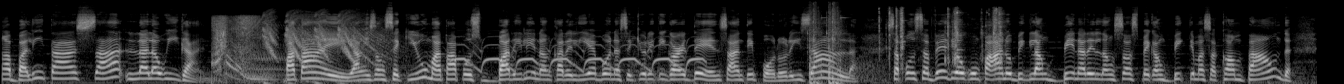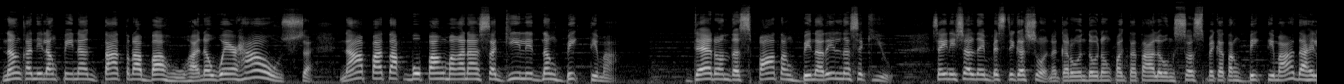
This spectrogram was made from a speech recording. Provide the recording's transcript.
Mga balita sa lalawigan. Patay ang isang sekyu matapos barilin ang karelyebo na security guard din sa Antipolo Rizal. Sa po sa video kung paano biglang binaril ng suspect ang biktima sa compound ng kanilang pinagtatrabahuhan na warehouse. Napatakbo pang mga nasa gilid ng biktima. Dead on the spot ang binaril na sekyu. Sa inisyal na investigasyon, nagkaroon daw ng pagtatalo ang suspect at ang biktima dahil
